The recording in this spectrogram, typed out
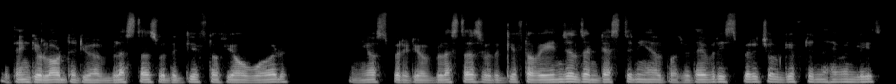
We thank you, Lord, that you have blessed us with the gift of your word and your spirit. You have blessed us with the gift of angels and destiny Help us with every spiritual gift in the heavenlies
